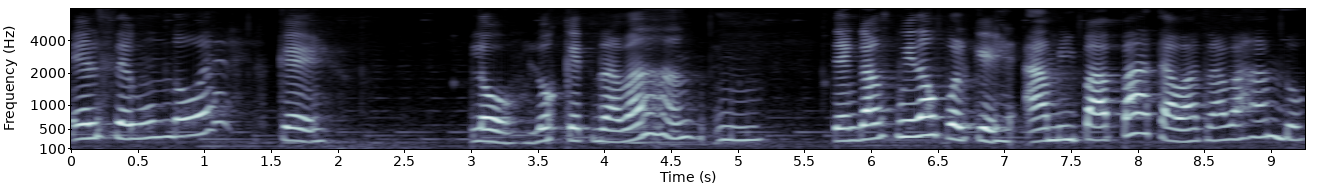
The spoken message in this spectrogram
El segundo es que los, los que trabajan mm, tengan cuidado porque a mi papá estaba trabajando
